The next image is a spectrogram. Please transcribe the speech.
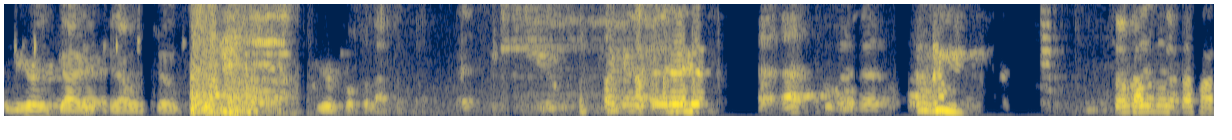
if you hear this guy, that was a joke. You're supposed to laugh at that. That's cool. That's Some of the stuff I'm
